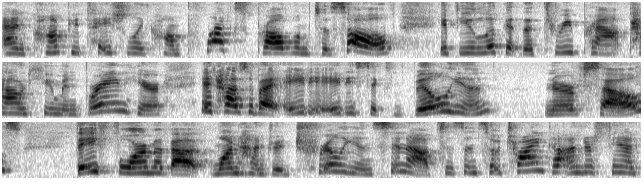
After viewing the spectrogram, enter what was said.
and computationally complex problem to solve. If you look at the three pound human brain here, it has about 80, 86 billion nerve cells. They form about 100 trillion synapses, and so trying to understand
